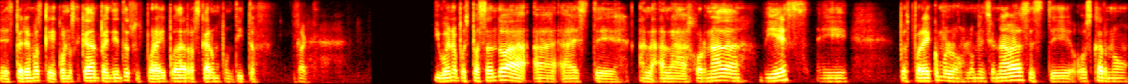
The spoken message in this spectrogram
Esperemos que con los que quedan pendientes, pues por ahí pueda rascar un puntito. Exacto. Y bueno, pues pasando a, a- a este, a la, a la jornada 10, eh, pues por ahí como lo, lo mencionabas, este, Oscar no,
